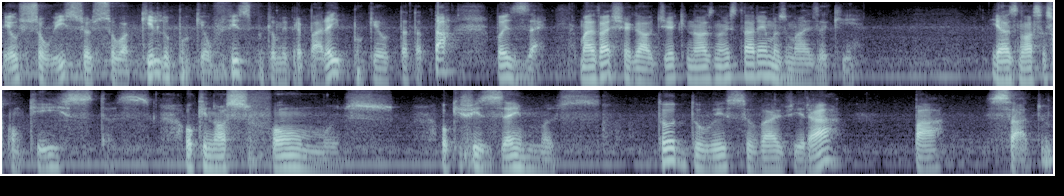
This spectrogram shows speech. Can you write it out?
Eu sou isso, eu sou aquilo, porque eu fiz, porque eu me preparei, porque eu tá, tá, tá. Pois é. Mas vai chegar o dia que nós não estaremos mais aqui. E as nossas conquistas, o que nós fomos, o que fizemos, tudo isso vai virar passado.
